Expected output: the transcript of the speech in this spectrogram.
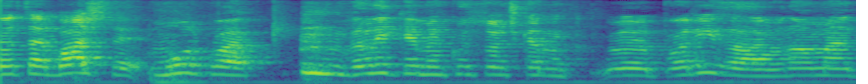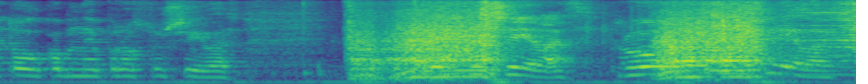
Оце, бачите, морква великими кусочками е, порізала, вона в мене толком не просушилась. Просушилась. Просушилась.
